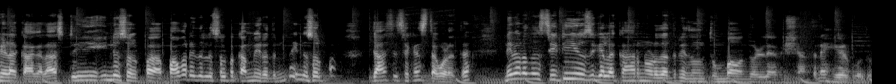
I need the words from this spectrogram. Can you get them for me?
ಹೇಳೋಕ್ಕಾಗಲ್ಲ. ಅಷ್ಟು ಇನ್ನೂ ಸ್ವಲ್ಪ ಪವರ್ ಇದರಲ್ಲಿ ಸ್ವಲ್ಪ ಕಮ್ಮಿ ಇರೋದ್ರಿಂದ ಇನ್ನೂ ಸ್ವಲ್ಪ ಜಾಸ್ತಿ ಸೆಕೆಂಡ್ಸ್ ತಗೊಳುತ್ತೆ. ನೀವೇನಾದ್ರು ಸಿಟಿ ಯೂಸ್ಗೆಲ್ಲ ಕಾರ್ ನೋಡೋದಾದ್ರೆ ಇದೊಂದು ತುಂಬ ಒಂದು ಒಳ್ಳೆಯ ವಿಷಯ ಅಂತಲೇ ಹೇಳ್ಬೋದು.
